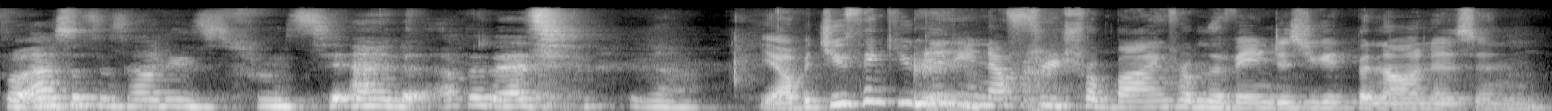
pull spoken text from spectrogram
For us, it is healthy these fruits, and after that, Yeah. Yeah, but you think you get enough fruit from buying from the vendors? You get bananas and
